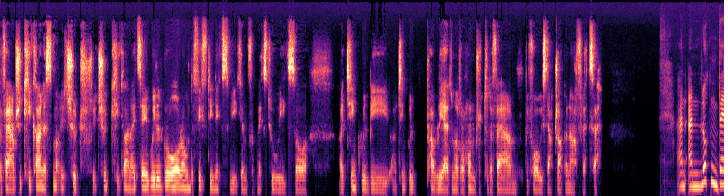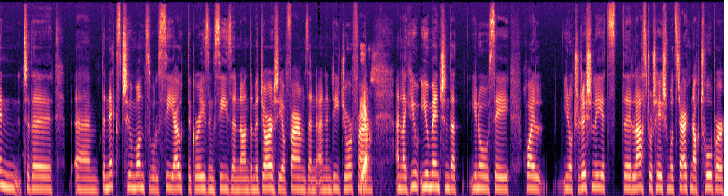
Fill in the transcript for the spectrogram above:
the farm should kick on a it should it should kick on i'd say we'll grow around the 50 next week and for the next two weeks so i think we'll be i think we'll probably add another 100 to the farm before we start dropping off let's say and and looking then to the um, the next two months we'll see out the grazing season on the majority of farms and, and indeed your farm. Yeah. And like you you mentioned that you know say while you know, traditionally it's the last rotation would start in October.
